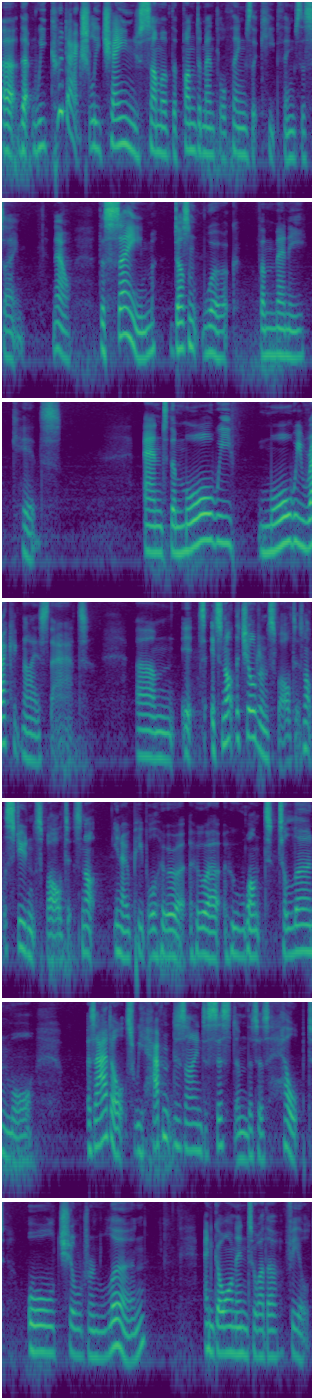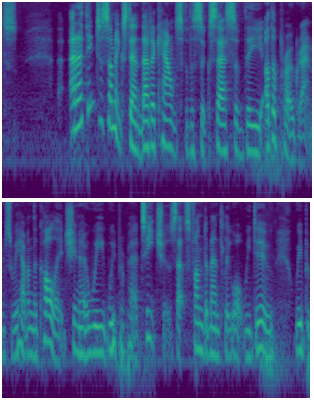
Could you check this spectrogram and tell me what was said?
uh, that we could actually change some of the fundamental things that keep things the same. Now, the same doesn't work for many kids. And the more we more we recognize that, um, it's it's not the children's fault. It's not the students' fault. It's not you know people who are who are who want to learn more. As adults, we haven't designed a system that has helped all children learn and go on into other fields. And I think to some extent that accounts for the success of the other programs we have in the college. You know, we, we prepare teachers. That's fundamentally what we do. We be-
